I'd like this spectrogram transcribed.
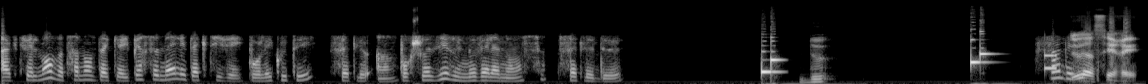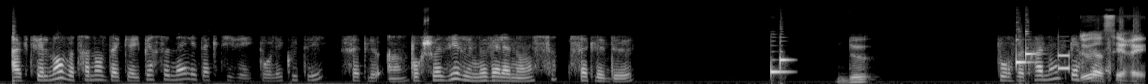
Actuellement, votre annonce d'accueil personnel est activée. Pour l'écouter, faites le 1. Pour choisir une nouvelle annonce, faites le 2. 2. Fin des... 2 insérés. Actuellement, votre annonce d'accueil personnel est activée. Pour l'écouter, faites le 1. Pour choisir une nouvelle annonce, faites le 2. 2. Pour votre annonce personnelle,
